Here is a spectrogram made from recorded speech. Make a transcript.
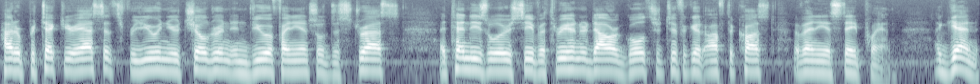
how to protect your assets for you and your children in view of financial distress. Attendees will receive a $300 gold certificate off the cost of any estate plan. Again,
